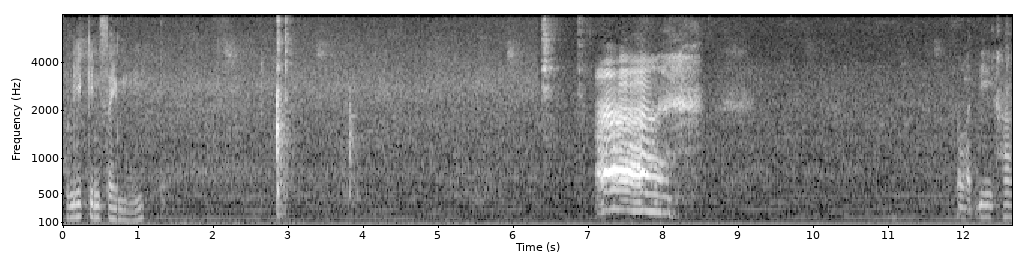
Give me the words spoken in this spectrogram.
วันนี้กินใส่หมูสวัสดีค่ะ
